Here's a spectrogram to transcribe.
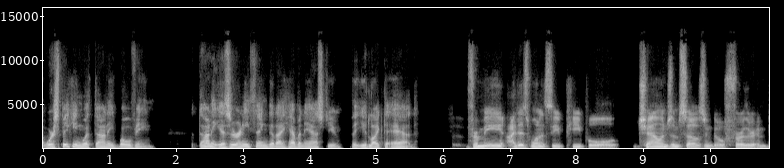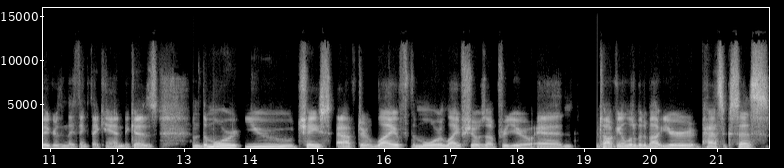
We're speaking with donnie Boivin. donnie is there anything that i haven't asked you that you'd like to add? For me i just want to see people challenge themselves and go further and bigger than they think they can because um, the more you chase after life the more life shows up for you. And talking a little bit about your past success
